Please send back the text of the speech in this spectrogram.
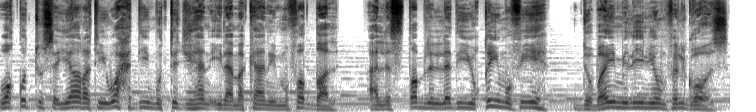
وقدت سيارتي وحدي متجها إلى مكاني المفضل الاسطبل الذي يقيم فيه دبي ميلينيوم في القوز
